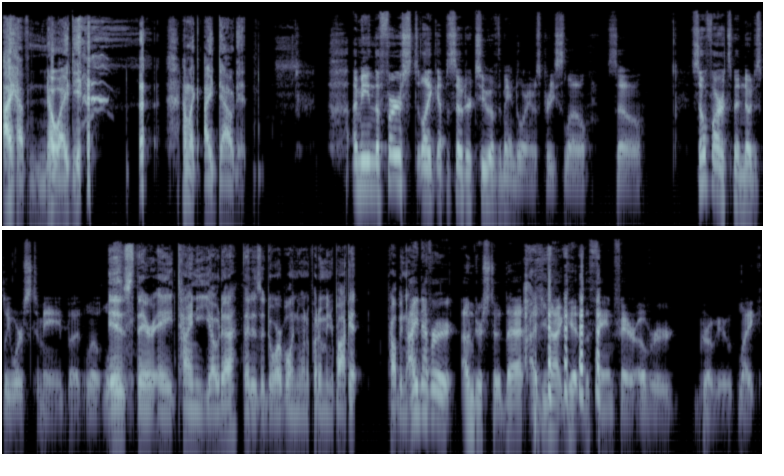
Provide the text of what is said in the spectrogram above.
"I have no idea." I'm like, I doubt it. I mean, the first like episode or two of The Mandalorian was pretty slow. So so far it's been noticeably worse to me, but we'll, we'll Is see. there a tiny Yoda that is adorable and you want to put him in your pocket? Probably not. I never understood that. I do not get the fanfare over Grogu. Like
